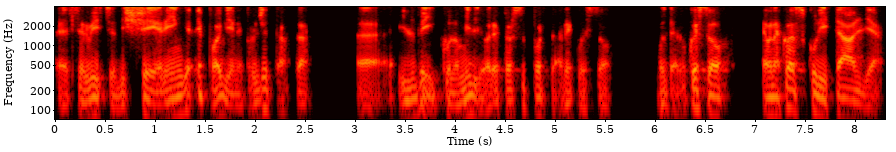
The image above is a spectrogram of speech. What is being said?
il servizio di sharing e poi viene progettata eh, il veicolo migliore per supportare questo modello. Questo è una cosa su cui l'Italia,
